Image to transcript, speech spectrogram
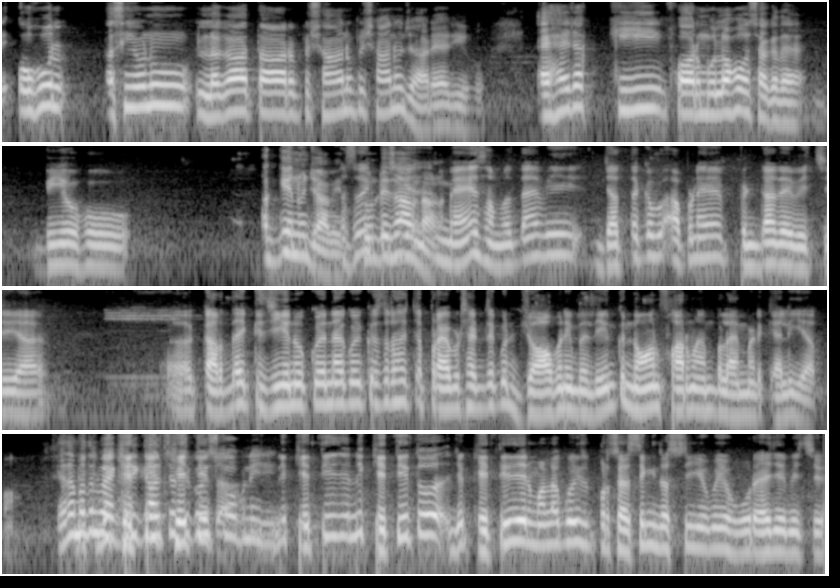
ਤੇ ਉਹ ਅਸੀਂ ਉਹਨੂੰ ਲਗਾਤਾਰ ਪਛਾਣ ਪਛਾਣ ਨੂੰ ਜਾ ਰਿਹਾ ਜੀ ਉਹ। ਇਹੋ ਜਿਹਾ ਕੀ ਫਾਰਮੂਲਾ ਹੋ ਸਕਦਾ ਹੈ ਵੀ ਉਹ ਅੱਗੇ ਨੂੰ ਜਾਵੇ ਤੁਹਾਡੇ ਹਿਸਾਬ ਨਾਲ? ਮੈਂ ਇਹ ਸਮਝਦਾ ਵੀ ਜਦ ਤੱਕ ਆਪਣੇ ਪਿੰਡਾਂ ਦੇ ਵਿੱਚ ਜਾਂ ਘਰ ਦਾ ਇੱਕ ਜੀ ਨੂੰ ਕੋਈ ਨਾ ਕੋਈ ਕਿਸ ਤਰ੍ਹਾਂ ਚ ਪ੍ਰਾਈਵੇਟ ਸੈਕਟਰ ਕੋਈ ਜੌਬ ਨਹੀਂ ਮਿਲਦੀ ਉਹਨੂੰ ਨਾਨ ਫਾਰਮ ਏਮਪਲੋਇਮੈਂਟ ਕਹਿ ਲਈਏ ਆਪਾਂ। ਇਹਦਾ ਮਤਲਬ ਐਗਰੀਕਲਚਰ 'ਚ ਕੋਈ ਸਕੋਪ ਨਹੀਂ ਜੀ। ਨਹੀਂ ਖੇਤੀ ਨਹੀਂ ਖੇਤੀ ਤੋਂ ਜੇ ਖੇਤੀ ਦੇ ਮੰਨ ਲਾ ਕੋਈ ਪ੍ਰੋਸੈਸਿੰਗ ਇੰਡਸਟਰੀ ਕੋਈ ਹੋਰ ਹੈ ਜੇ ਵਿੱਚ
